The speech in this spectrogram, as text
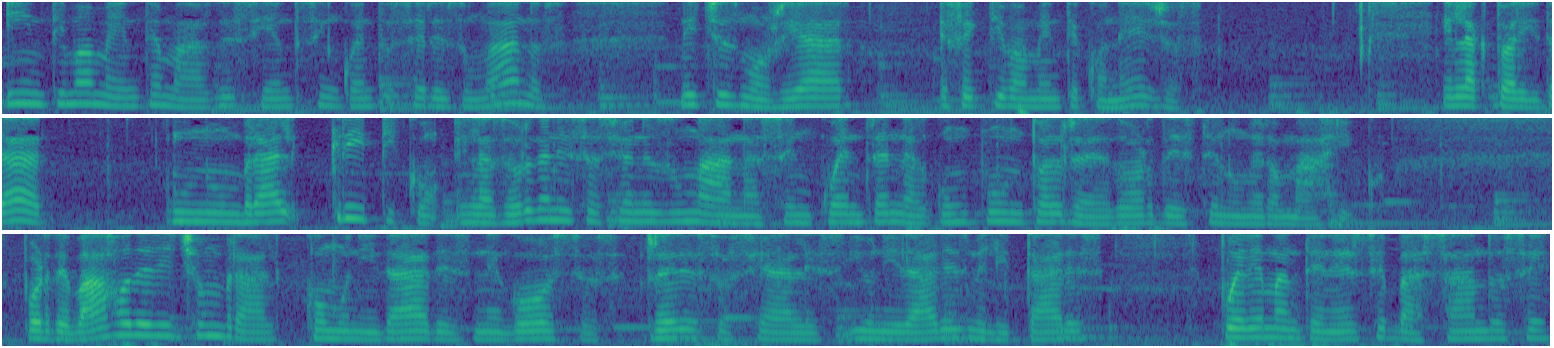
íntimamente más de 150 seres humanos, ni chismorrear efectivamente con ellos. En la actualidad, un umbral crítico en las organizaciones humanas se encuentra en algún punto alrededor de este número mágico. Por debajo de dicho umbral, comunidades, negocios, redes sociales y unidades militares pueden mantenerse basándose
